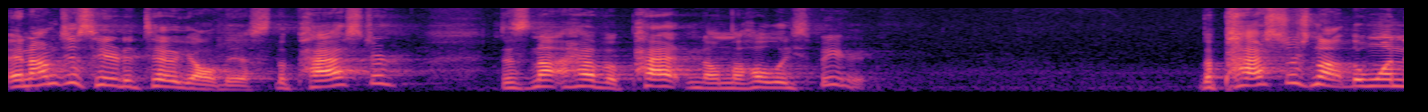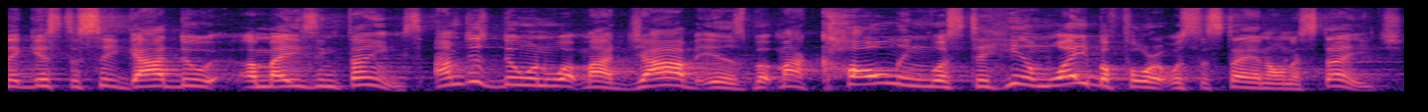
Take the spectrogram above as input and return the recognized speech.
And I'm just here to tell y'all this the pastor does not have a patent on the Holy Spirit. The pastor's not the one that gets to see God do amazing things. I'm just doing what my job is, but my calling was to Him way before it was to stand on a stage.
